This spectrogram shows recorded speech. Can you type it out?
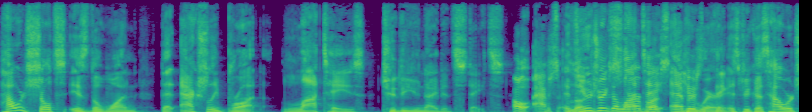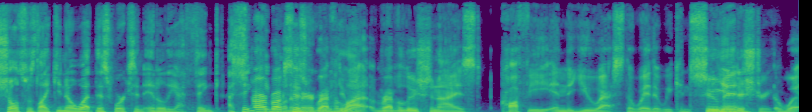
Howard Schultz is the one that actually brought lattes to the United States. oh absolutely. If absolutely you drink a latte Starbucks- here's everywhere, it's because Howard Schultz was like, you know what, this works in Italy. I think I think Starbucks has America would do it." revolu- revolutionized coffee in the U.S. The way that we consume The it, industry, the way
